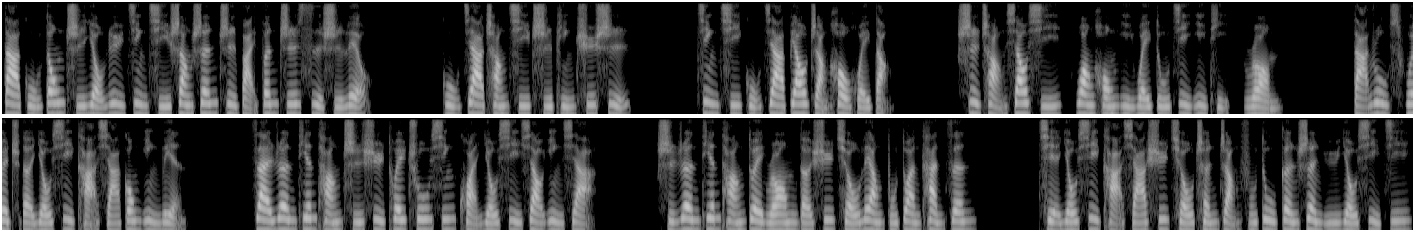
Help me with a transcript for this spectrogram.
大股东持有率近期上升至百分之四十六，股价长期持平趋势。近期股价飙涨后回档，市场消息，旺红以为独记一体。ROM 打入 Switch 的游戏卡匣供应链，在任天堂持续推出新款游戏效应下，使任天堂对 ROM 的需求量不断看增，且游戏卡匣需求成长幅度更甚于游戏机，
